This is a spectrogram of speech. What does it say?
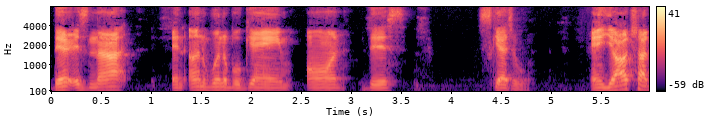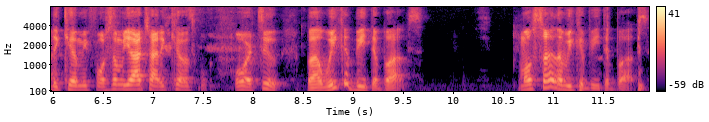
there is not an unwinnable game on this schedule. And y'all tried to kill me for some of y'all tried to kill us for it too. But we could beat the Bucks. Most certainly we could beat the Bucks.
